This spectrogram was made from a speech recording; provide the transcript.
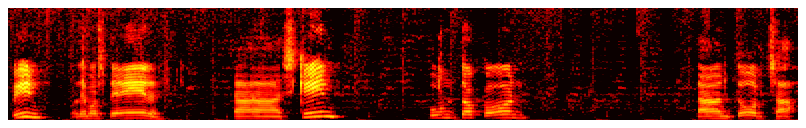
Fin, podemos tener la skin junto con la antorcha.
